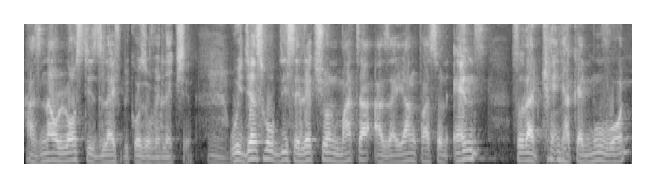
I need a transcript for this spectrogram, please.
has now lost his life because of election. Hmm. We just hope this election matter as a young person ends so that Kenya can move on.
